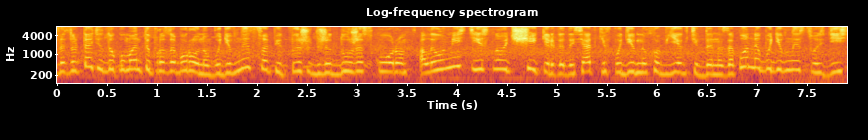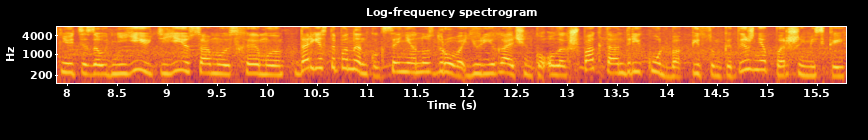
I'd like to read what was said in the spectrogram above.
В результаті документи про заборону будівництва підпишуть вже дуже скоро. Але у місті існують ще кілька десятків подібних об'єктів, де незаконне будівництво здійснюється за однією тією самою схемою. Дар'я Степаненко, Ксенія Ноздрова, Юрій Гальченко, Олег Шпак та Андрій Кульба. Підсумки тижня перший міський.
